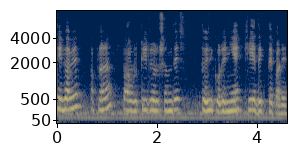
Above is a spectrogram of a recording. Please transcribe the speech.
এইভাবে আপনারা পাউরুটি রোল সন্দেশ তৈরি করে নিয়ে খেয়ে দেখতে পারেন।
